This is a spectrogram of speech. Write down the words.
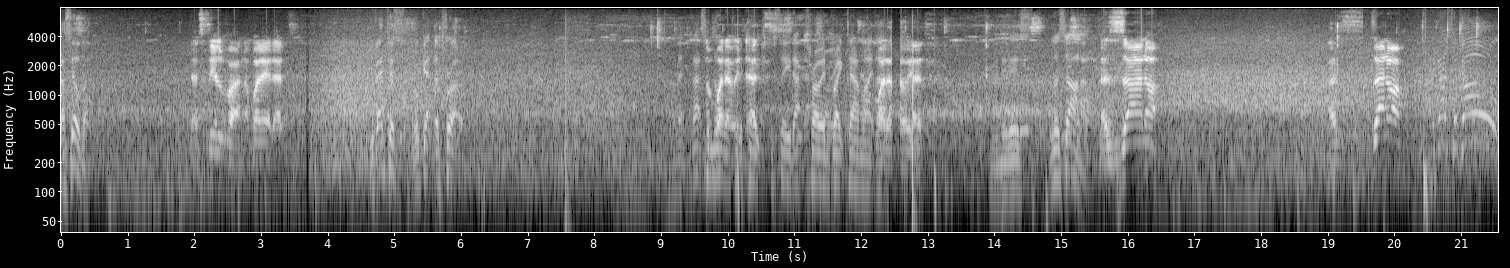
Da Silva. That's Silva, nobody that. Juventus will get the throw. That's No annoying for the with that. coach to see that throw in break down like Nobody that. with that. And it is Lozano. Lozano. Lozano. And he goes for goal.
